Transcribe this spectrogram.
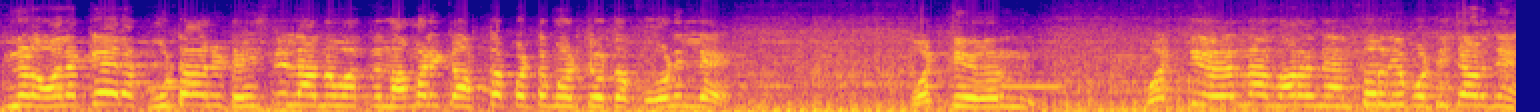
നിങ്ങൾ ഒലക്കേല കൂട്ടാൻ ടേസ്റ്റ് ഇല്ല എന്ന് പറഞ്ഞ് നമ്മൾ ഈ കഷ്ടപ്പെട്ട് മേടിച്ചു കൊടുത്ത ഫോണില്ലേ? ഒറ്റ ഏർന്ന് ഒറ്റ ഏർന്നാ പറഞ്ഞ് എന്തറിഞ്ഞ് പൊട്ടിച്ചളഞ്ഞേ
